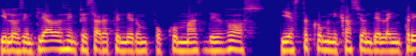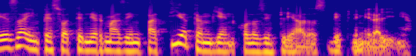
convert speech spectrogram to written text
y los empleados empezaron a tener un poco más de voz. Y esta comunicación de la empresa empezó a tener más empatía también con los empleados de primera línea.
